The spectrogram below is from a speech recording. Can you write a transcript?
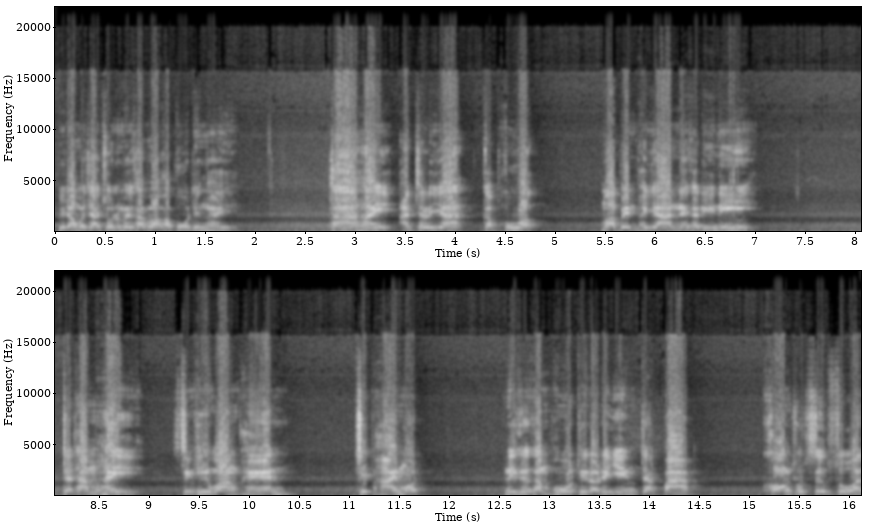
พี่น้องประชาชนรู้ไหมครับว่าเขาพูดยังไง ถ้าให้อัจฉริยะกับพวกมาเป็นพยานในคดีนี้ จะทำให้สิ่งที่วางแผนชิบหายหมด นี่คือคำพูดที่เราได้ยินจากปากของชุดสืบสวน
